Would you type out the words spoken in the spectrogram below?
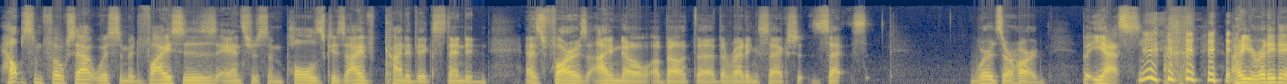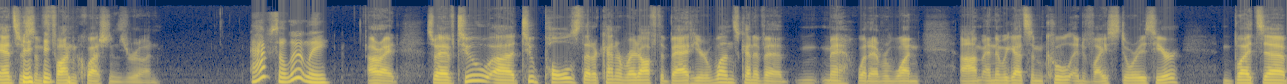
help some folks out with some advices, answer some polls, because I've kind of extended as far as I know about the the writing section. Se- words are hard, but yes. Are you ready to answer some fun questions, Ruin? Absolutely. All right. So I have two uh, two polls that are kind of right off the bat here. One's kind of a meh, whatever one, um, and then we got some cool advice stories here. But uh,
